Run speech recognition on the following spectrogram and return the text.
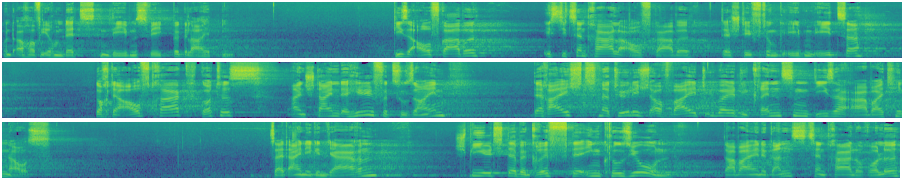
und auch auf ihrem letzten Lebensweg begleiten. Diese Aufgabe ist die zentrale Aufgabe der Stiftung eben EZA. Doch der Auftrag Gottes, ein Stein der Hilfe zu sein, der reicht natürlich auch weit über die Grenzen dieser Arbeit hinaus. Seit einigen Jahren spielt der Begriff der Inklusion dabei eine ganz zentrale Rolle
